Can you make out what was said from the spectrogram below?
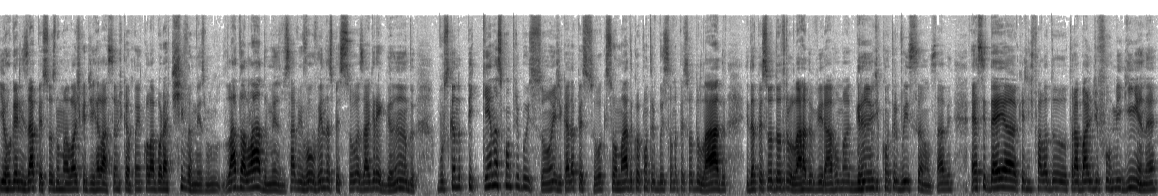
e organizar pessoas numa lógica de relação de campanha colaborativa mesmo, lado a lado mesmo, sabe? Envolvendo as pessoas, agregando, buscando pequenas contribuições de cada pessoa, que somado com a contribuição da pessoa do lado e da pessoa do outro lado virava uma grande contribuição, sabe? Essa ideia que a gente fala do trabalho de formiguinha, né?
